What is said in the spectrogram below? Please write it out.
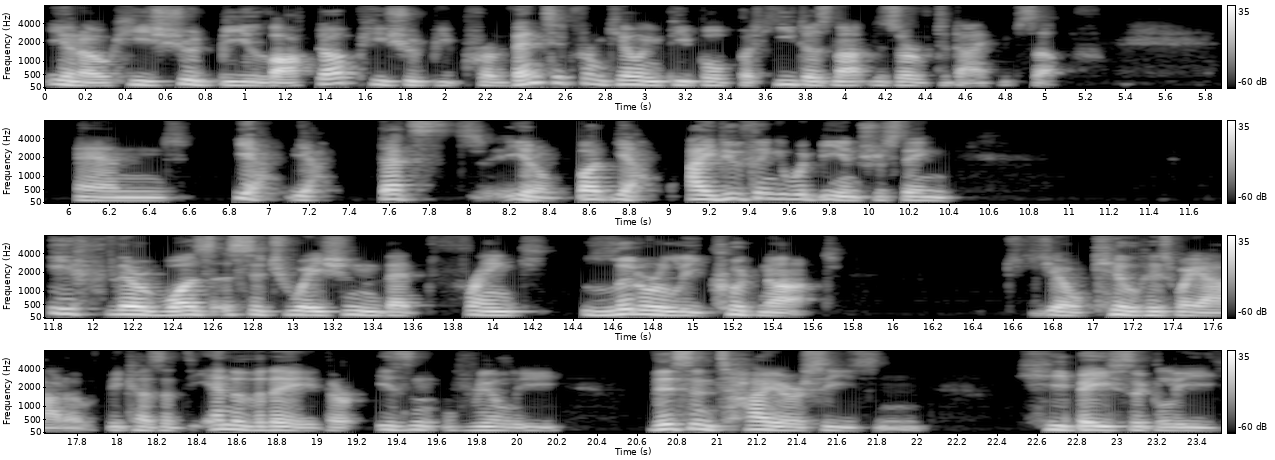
You know, he should be locked up, he should be prevented from killing people, but he does not deserve to die himself. And yeah, yeah, that's, you know, but yeah, I do think it would be interesting if there was a situation that Frank literally could not, you know, kill his way out of. Because at the end of the day, there isn't really... This entire season, he basically...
